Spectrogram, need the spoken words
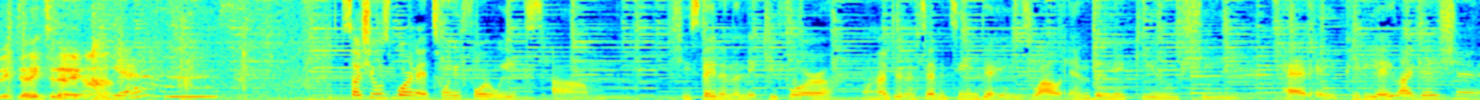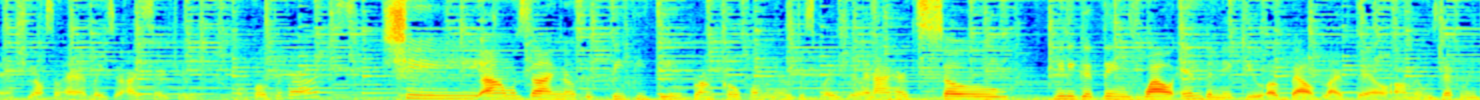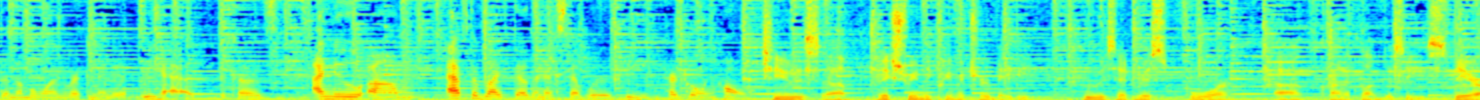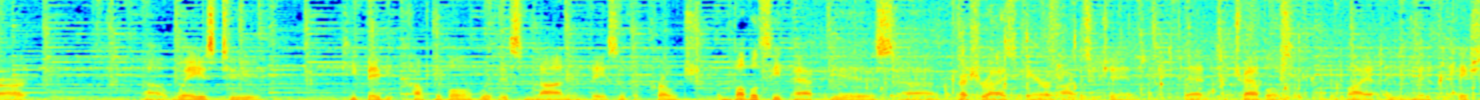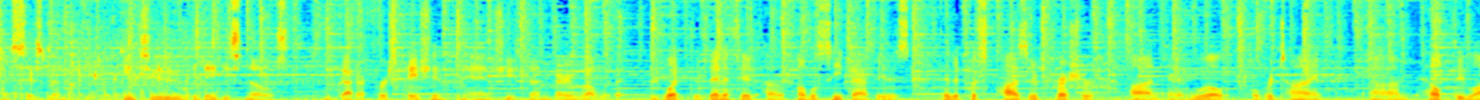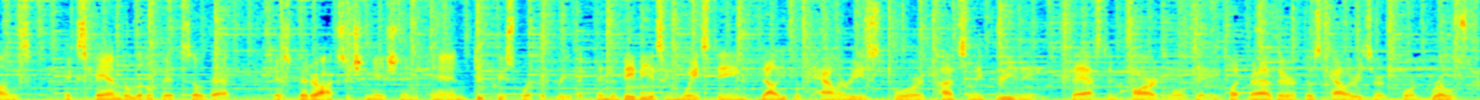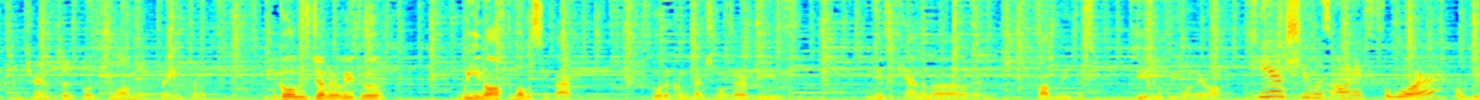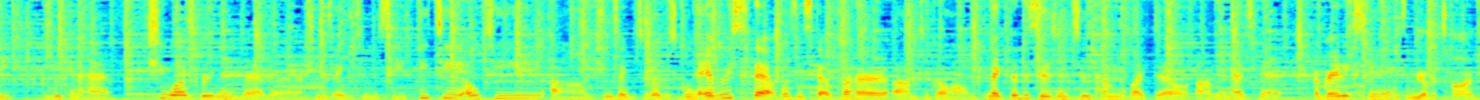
Big day today, huh? Yes. So she was born at 24 weeks. Um, she stayed in the NICU for 117 days. While in the NICU, she had a PDA ligation and she also had laser eye surgery on both of her eyes. She um, was diagnosed with BPD, bronchopulmonary dysplasia, and I heard so many good things while in the NICU about Blythedale. Um, it was definitely the number one recommended rehab because I knew um, after Blythedale, the next step would be her going home. She was um, an extremely premature baby who is at risk for uh, chronic lung disease. There are uh, ways to keep baby comfortable with this non-invasive approach. Bubble CPAP is uh, pressurized air oxygen that travels via a humidification system into the baby's nose. We've got our first patient and she's done very well with it. What the benefit of bubble CPAP is that it puts positive pressure on and it will, over time, um, help the lungs expand a little bit so that there's better oxygenation and decreased work of breathing. And the baby isn't wasting valuable calories toward constantly breathing fast and hard all day, but rather those calories are for growth in terms of both lung and brain growth. The goal is generally to wean off the bubble CPAP, to go to conventional therapies, nasal cannula, and probably just be able to breathe on their own. Here she was on it for a week, a week and a half. She was breathing better. She was able to receive PT, OT. Um, she was able to go to school. Every step was a step for her um, to go home. Make the decision to come to Blythedale. Um, it has been a great experience. We have the time,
